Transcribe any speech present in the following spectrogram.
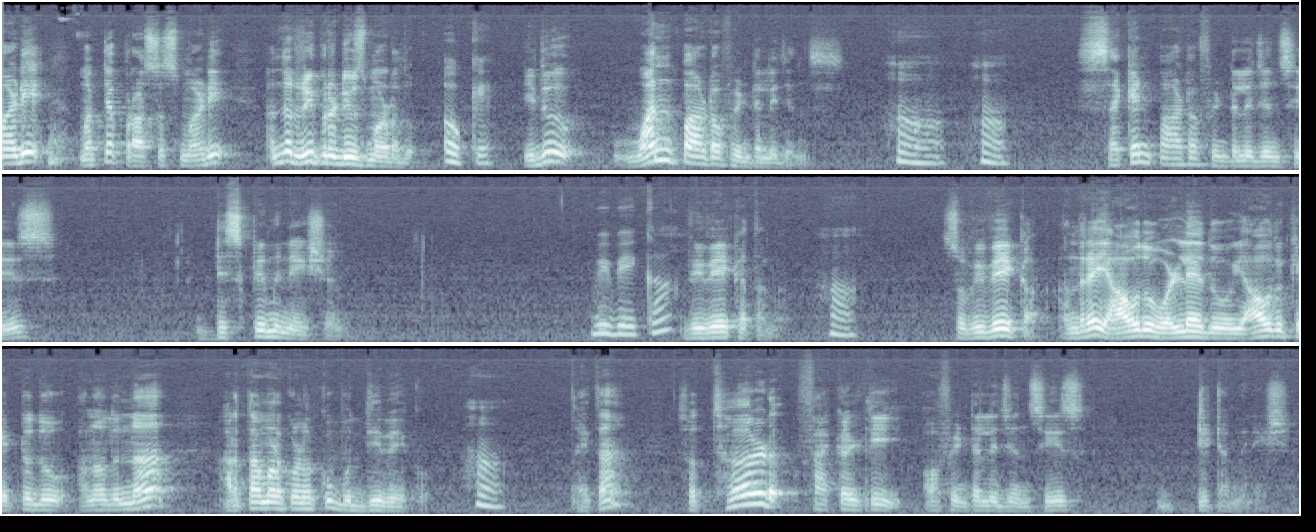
ಮಾಡಿ ಮತ್ತೆ ಪ್ರಾಸೆಸ್ ಮಾಡಿ ಅಂದ್ರೆ ರೀಪ್ರೊಡ್ಯೂಸ್ ಮಾಡೋದು. ಇದು one part of intelligence second part of intelligence is discrimination ವಿವೇಕ? ವಿವೇಕತನ. ಸೊ ವಿವೇಕ ಅಂದ್ರೆ ಯಾವುದು ಒಳ್ಳೆಯದು ಯಾವುದು ಕೆಟ್ಟದು ಅನ್ನೋದನ್ನ ಅರ್ಥ ಮಾಡ್ಕೊಳ್ಳೋಕ್ಕೂ ಬುದ್ಧಿ ಬೇಕು. ಆಯ್ತಾ? So third faculty of intelligence is determination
